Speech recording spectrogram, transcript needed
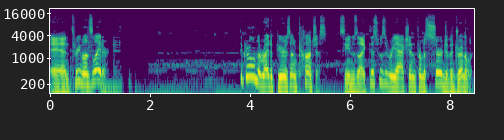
And three months later, the girl on the right appears unconscious. Seems like this was a reaction from a surge of adrenaline.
